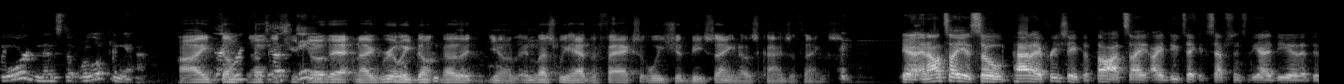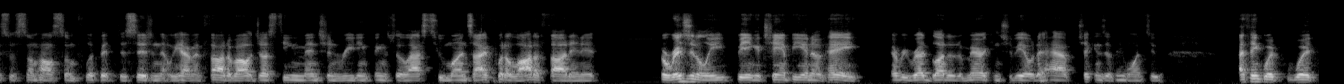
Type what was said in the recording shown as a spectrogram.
the ordinance that we're looking at. I don't know that you know that, and I really don't know that, you know, unless we had the facts that we should be saying those kinds of things. Yeah, and I'll tell you, so Pat, I appreciate the thoughts. I, I do take exception to the idea that this was somehow some flippant decision that we haven't thought about. Justine mentioned reading things for the last two months. I've put a lot of thought in it. Originally, being a champion of, hey, every red-blooded American should be able to have chickens if they want to. I think what what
